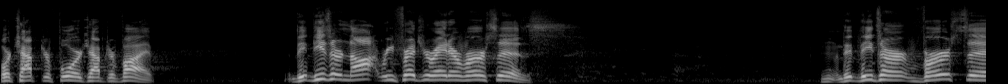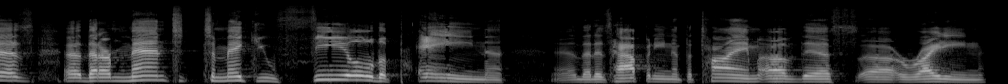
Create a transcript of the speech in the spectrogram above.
Or chapter four, chapter five. Th- these are not refrigerator verses. These are verses uh, that are meant to make you feel the pain uh, that is happening at the time of this uh, writing.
